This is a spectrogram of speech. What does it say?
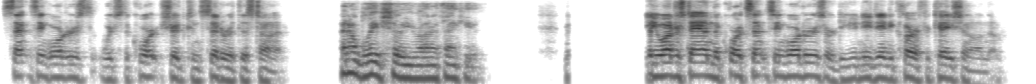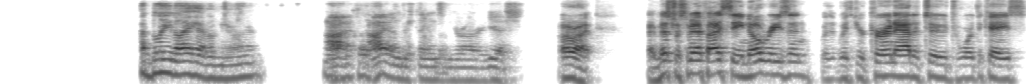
sentencing orders which the court should consider at this time? I don't believe so, Your Honor. Thank you. Do you understand the court sentencing orders or do you need any clarification on them? I believe I have them, Your Honor. I, I understand them, Your Honor, yes. All right. All right, Mr. Smith, I see no reason with, with your current attitude toward the case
